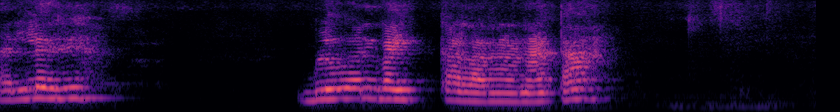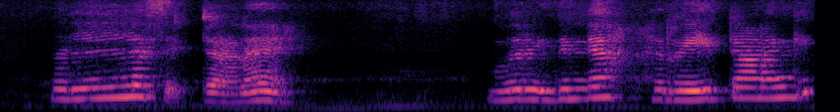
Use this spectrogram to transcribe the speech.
നല്ലൊരു ബ്ലൂ ആൻഡ് വൈറ്റ് കളറാണ് കേട്ടാ. നല്ല സെറ്റാണേ ഇതിന്റെ റേറ്റ് ആണെങ്കിൽ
